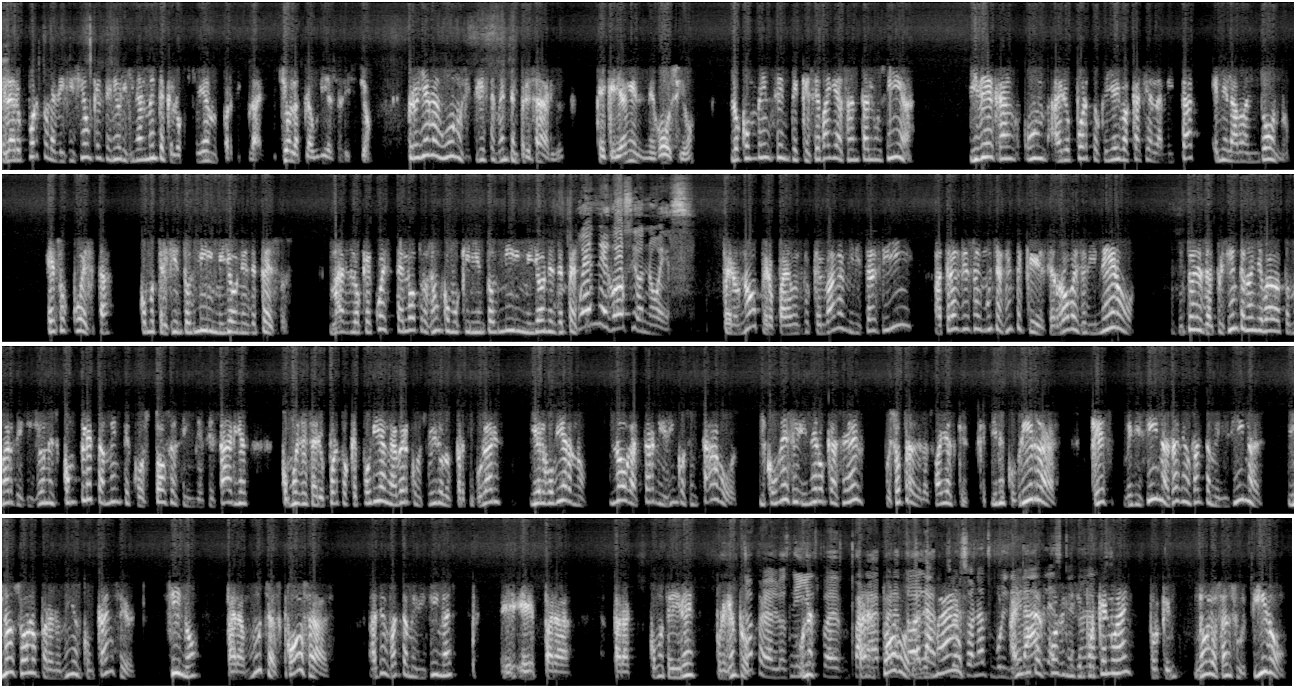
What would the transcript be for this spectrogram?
El aeropuerto, la decisión que él tenía originalmente que lo construyeran los particulares. Yo le aplaudí esa decisión. Pero llegan unos y tristemente empresarios que querían el negocio, lo convencen de que se vaya a Santa Lucía y dejan un aeropuerto que ya iba casi a la mitad en el abandono. Eso cuesta como 300 mil millones de pesos, más lo que cuesta el otro son como 500 mil millones de pesos. Buen negocio no es. Pero no, pero para los que lo van a administrar, sí. Atrás de eso hay mucha gente que se roba ese dinero. Entonces al presidente lo han llevado a tomar decisiones completamente costosas e innecesarias, como ese aeropuerto que podían haber construido los particulares y el gobierno no gastar ni cinco centavos. Y con ese dinero que hacer, pues otra de las fallas que, que tiene cubrirlas, que es medicinas, hacen falta medicinas, y no solo para los niños con cáncer, sino para muchas cosas. Hacen falta medicinas eh, eh, para, para, ¿cómo te diré? Por ejemplo, no, para los niños, para, todas las personas vulnerables. Hay muchas cosas, ¿por qué no hay? Porque no los han surtido.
